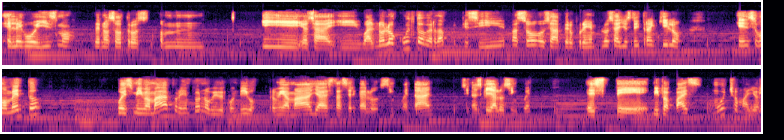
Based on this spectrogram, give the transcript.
El egoísmo de nosotros. Mm, y, o sea, igual no lo oculto, ¿verdad? Porque sí pasó, o sea, pero por ejemplo, o sea, yo estoy tranquilo. En su momento, pues mi mamá, por ejemplo, no vive conmigo, pero mi mamá ya está cerca de los 50 años, si no es que ya los 50. Este, mi papá es mucho mayor,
